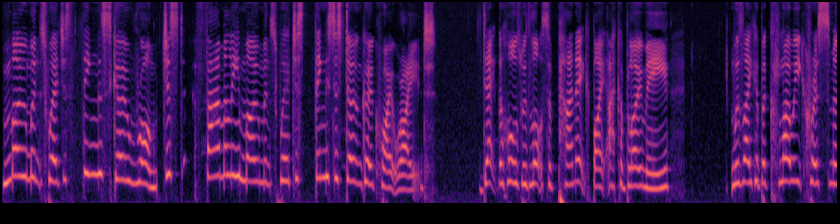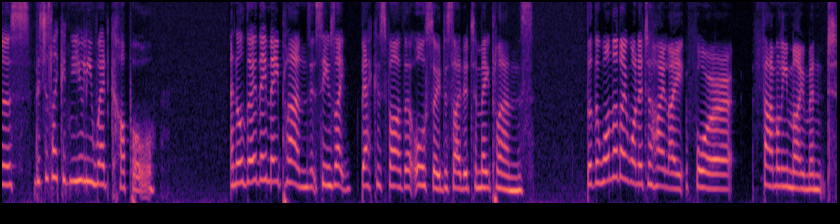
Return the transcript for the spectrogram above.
moments where just things go wrong. Just family moments where just things just don't go quite right. Deck the Halls with Lots of Panic by Akablomi was like a Bechloe Christmas. They're just like a newlywed couple. And although they made plans, it seems like Becca's father also decided to make plans. But the one that I wanted to highlight for Family Moment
